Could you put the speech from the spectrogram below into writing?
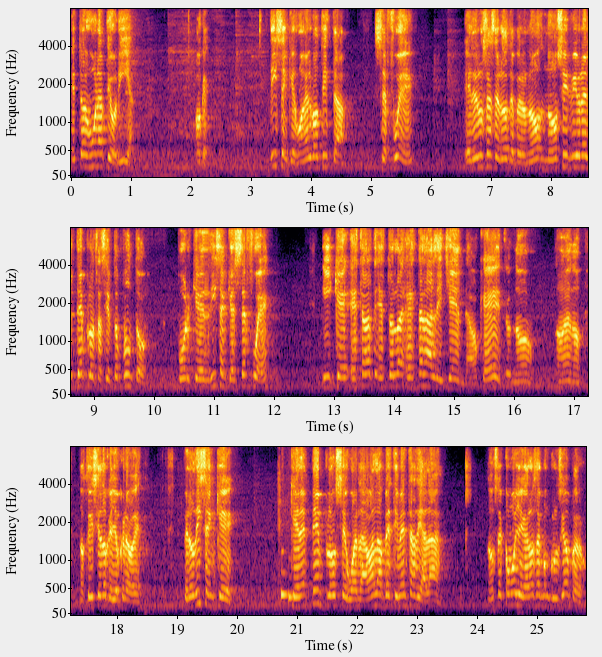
esto es una teoría. Ok. Dicen que Juan el Bautista se fue. Él era un sacerdote, pero no, no sirvió en el templo hasta cierto punto. Porque dicen que él se fue y que esta, esto, esta es la leyenda, ¿ok? no, no, no, no estoy diciendo que yo creo esto. Pero dicen que, que en el templo se guardaban las vestimentas de Adán. No sé cómo llegaron a esa conclusión, pero...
